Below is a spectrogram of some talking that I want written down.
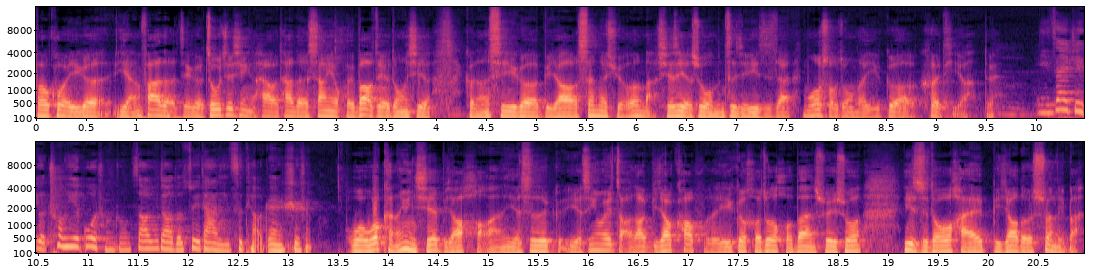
包括一个研发的这个周期性，还有它的商业回报这些东西，可能是一个。比较深的学问吧，其实也是我们自己一直在摸索中的一个课题啊。对，你在这个创业过程中遭遇到的最大的一次挑战是什么？我我可能运气也比较好啊，也是也是因为找到比较靠谱的一个合作的伙伴，所以说一直都还比较的顺利吧。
